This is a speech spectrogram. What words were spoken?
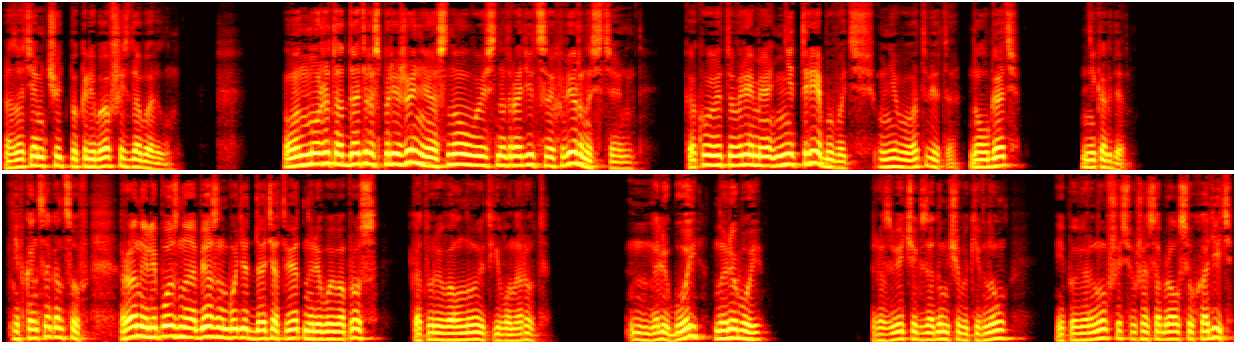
а затем, чуть поколебавшись, добавил. «Он может отдать распоряжение, основываясь на традициях верности, какое-то время не требовать у него ответа, но лгать — никогда». И в конце концов, рано или поздно обязан будет дать ответ на любой вопрос, который волнует его народ. На любой? На любой. Разведчик задумчиво кивнул и, повернувшись, уже собрался уходить,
